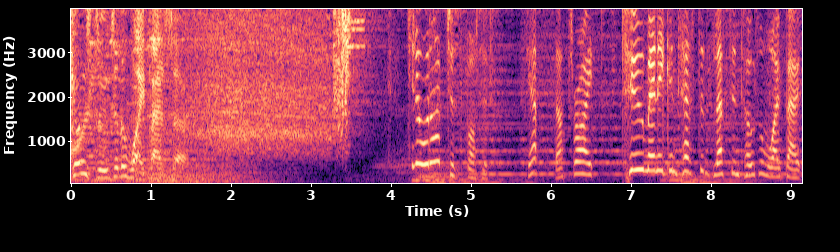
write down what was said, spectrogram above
goes through to the wipeout zone. Do you know what I've just spotted? Yep, that's right. Too many contestants left in total wipeout.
